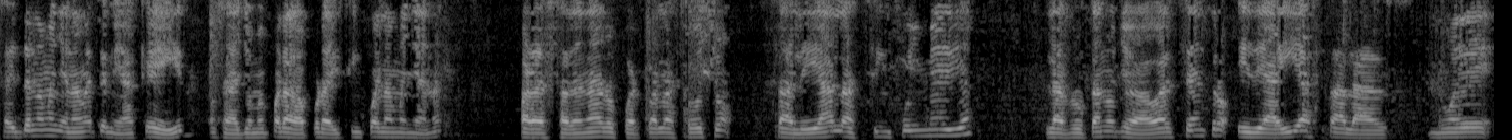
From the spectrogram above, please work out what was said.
6 de la mañana me tenía que ir, o sea, yo me paraba por ahí 5 de la mañana para estar en el aeropuerto a las 8, salía a las 5 y media, la ruta nos llevaba al centro y de ahí hasta las 9,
